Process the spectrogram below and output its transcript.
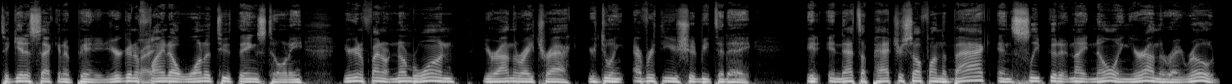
to get a second opinion? You're going right. to find out one of two things, Tony. You're going to find out number one, you're on the right track. You're doing everything you should be today. It, and that's a pat yourself on the back and sleep good at night knowing you're on the right road.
